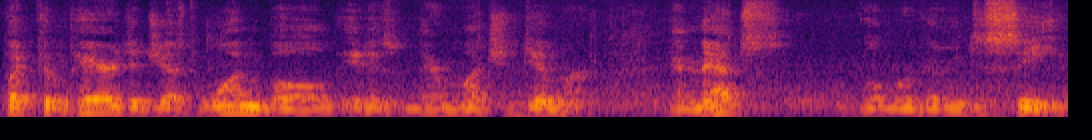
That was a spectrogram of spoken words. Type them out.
but compared to just one bulb, it is they're much dimmer, and that's what we're going to see.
